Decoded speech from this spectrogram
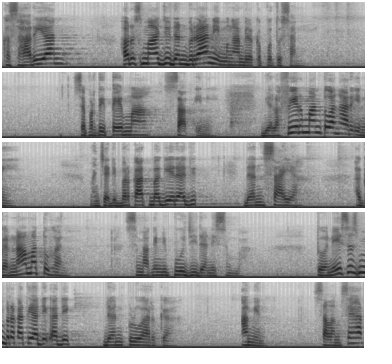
keseharian, harus maju dan berani mengambil keputusan seperti tema saat ini. Biarlah firman Tuhan hari ini menjadi berkat bagi adik dan saya agar nama Tuhan semakin dipuji dan disembah. Tuhan Yesus memberkati adik-adik dan keluarga. Amin. Salam sehat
